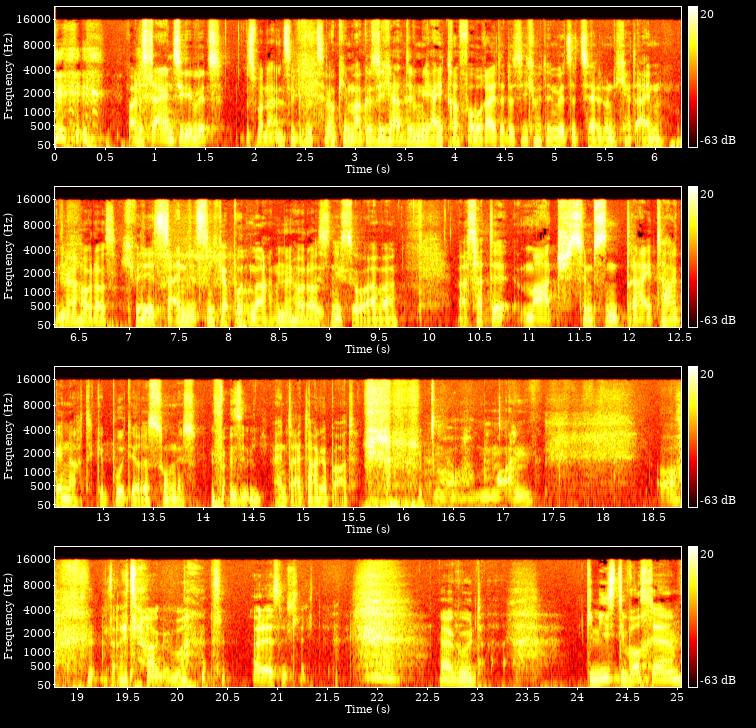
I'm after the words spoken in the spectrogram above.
War das der einzige Witz? Das war der einzige Witz. Ja, Okay, Markus, ich hatte mich eigentlich darauf vorbereitet, dass ich heute einen Witz erzähle und ich hätte einen. ja hau raus. Ich will jetzt seinen Witz nicht kaputt machen. Nee, hau raus. Ist nicht so, aber was hatte Marge Simpson drei Tage nach der Geburt ihres Sohnes? Weiß ich nicht. Ein Drei-Tage-Bad. Oh, Mann. Oh, drei Tage. Aber das ist nicht schlecht. Ja, gut. Genießt die Woche.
